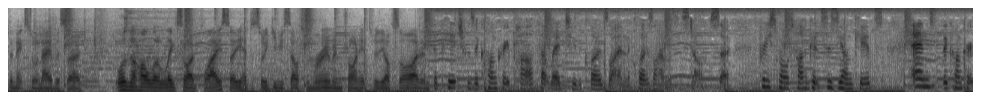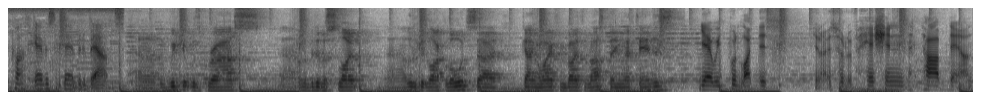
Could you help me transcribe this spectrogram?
the next door neighbour, so it wasn't a whole lot of leg side play, so you had to sort of give yourself some room and try and hit through the offside. And The pitch was a concrete path that led to the clothesline. The clothesline was the stump, so pretty small targets as young kids. And the concrete path gave us a fair bit of bounce. Uh, the wicket was grass uh, on a bit of a slope, Uh, a little bit like Lord's, so going away from both of us being left-handers. Yeah, we put like this, you know, sort of hessian tarp down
